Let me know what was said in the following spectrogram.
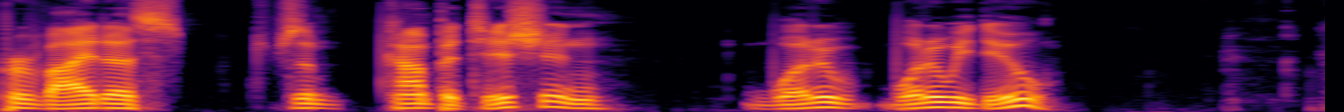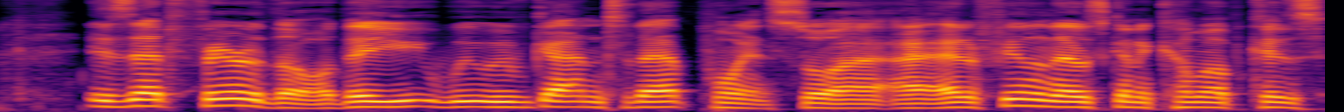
provide us some competition, what do what do we do? Is that fair though? They we, have gotten to that point, so I, I, had a feeling that was going to come up because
